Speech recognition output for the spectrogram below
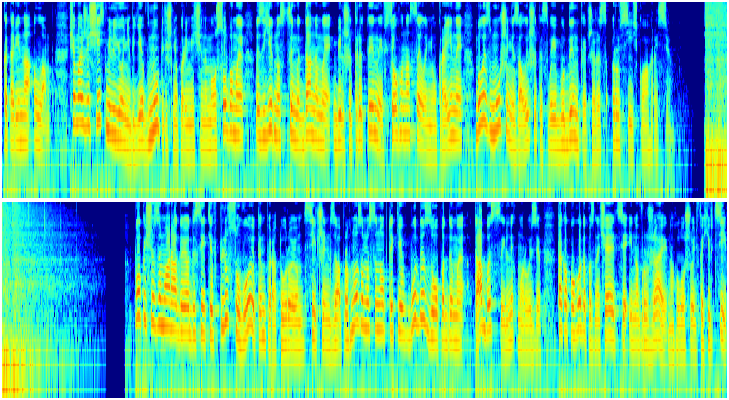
Катаріна Ламп. Ще майже 6 мільйонів є внутрішньо переміщеними особами. Згідно з цими даними, більше третини всього населення України були змушені залишити свої будинки через російську агресію. Поки що зима радує одеситів плюсовою температурою. Січень, за прогнозами синоптиків, буде з опадами та без сильних морозів. Така погода позначається і на врожаї, наголошують фахівці.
